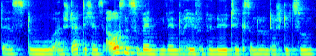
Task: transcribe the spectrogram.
dass du, anstatt dich ans Außen zu wenden, wenn du Hilfe benötigst und Unterstützung,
